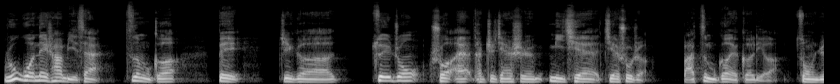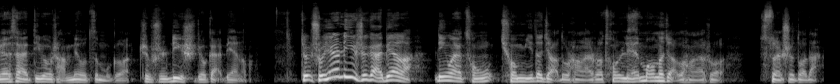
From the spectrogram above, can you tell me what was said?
如果那场比赛字母哥被这个最终说，哎，他之前是密切接触者，把字母哥也隔离了。总决赛第六场没有字母哥，这不是历史就改变了吗？就首先历史改变了，另外从球迷的角度上来说，从联盟的角度上来说，损失多大，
